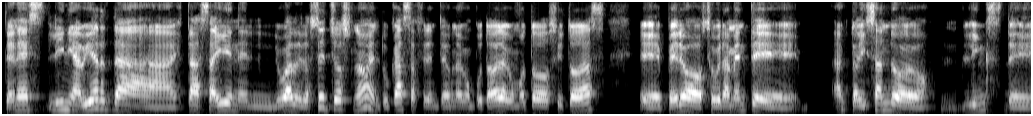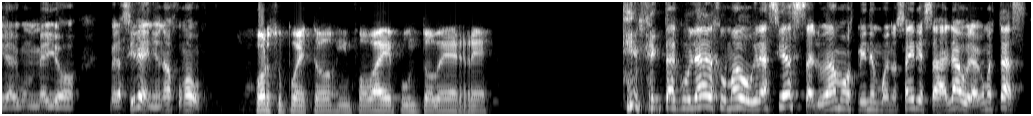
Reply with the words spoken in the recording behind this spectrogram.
tenés línea abierta, estás ahí en el lugar de los hechos, ¿no? En tu casa, frente a una computadora como todos y todas, eh, pero seguramente actualizando links de algún medio brasileño, ¿no, Jumau? Por supuesto, infobae.br. Espectacular, Jumau, gracias. Saludamos bien en Buenos Aires a Laura, ¿cómo estás?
